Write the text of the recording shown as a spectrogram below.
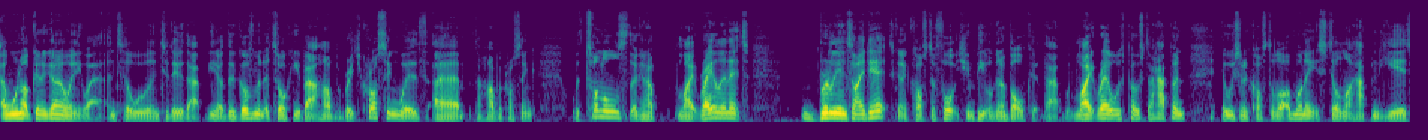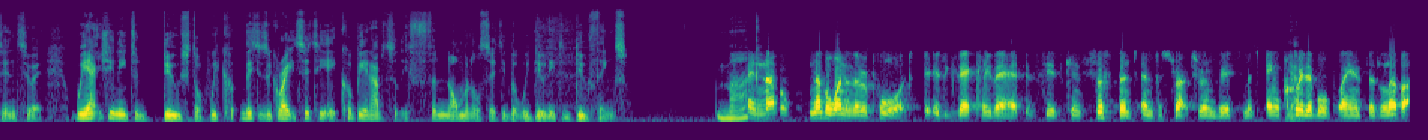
and we're not going to go anywhere until we're willing to do that. You know, the government are talking about Harbour Bridge crossing with, um, Harbour crossing with tunnels. They're going to have light rail in it brilliant idea. It's going to cost a fortune. People are going to balk at that. Light rail was supposed to happen. It was going to cost a lot of money. It's still not happened years into it. We actually need to do stuff. We could, this is a great city. It could be an absolutely phenomenal city, but we do need to do things. Mark? And number number one in the report is exactly that. It says consistent infrastructure investment and credible yeah. plans to deliver.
